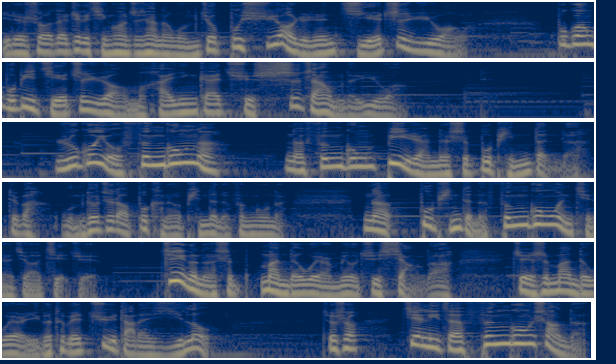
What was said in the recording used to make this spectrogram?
也就是说，在这个情况之下呢，我们就不需要人人节制欲望了。不光不必节制欲望，我们还应该去施展我们的欲望。如果有分工呢？那分工必然的是不平等的，对吧？我们都知道不可能有平等的分工的。那不平等的分工问题呢，就要解决。这个呢是曼德威尔没有去想的，这也是曼德威尔一个特别巨大的遗漏，就是说建立在分工上的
